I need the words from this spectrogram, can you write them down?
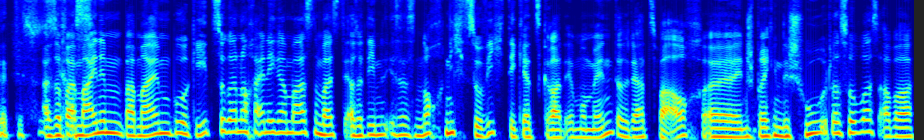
ist Also bei meinem, bei meinem Bur geht es sogar noch einigermaßen, weil es, also dem ist es noch nicht so wichtig jetzt gerade im Moment. Also der hat zwar auch äh, entsprechende Schuhe oder sowas, aber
